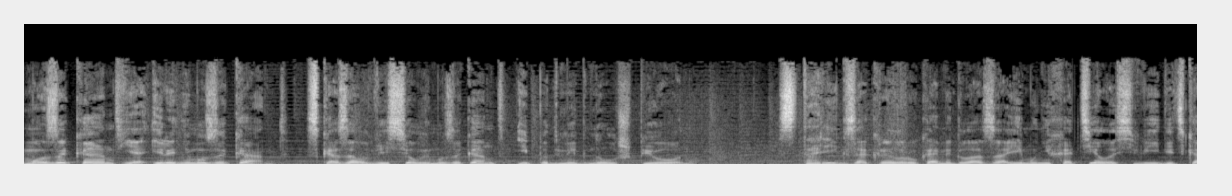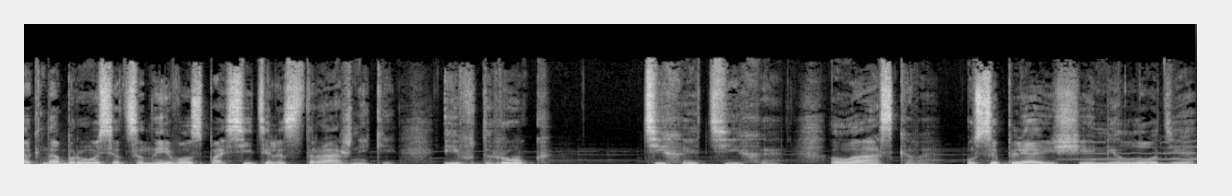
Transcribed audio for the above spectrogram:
Музыкант я или не музыкант?» Сказал веселый музыкант и подмигнул шпиону. Старик закрыл руками глаза, ему не хотелось видеть, как набросятся на его спасителя стражники. И вдруг тихая-тихая, ласковая, усыпляющая мелодия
